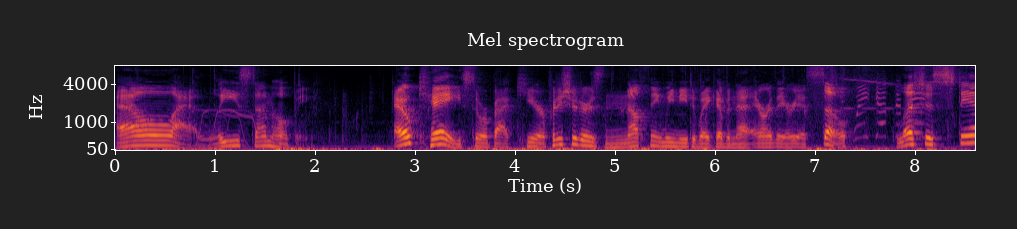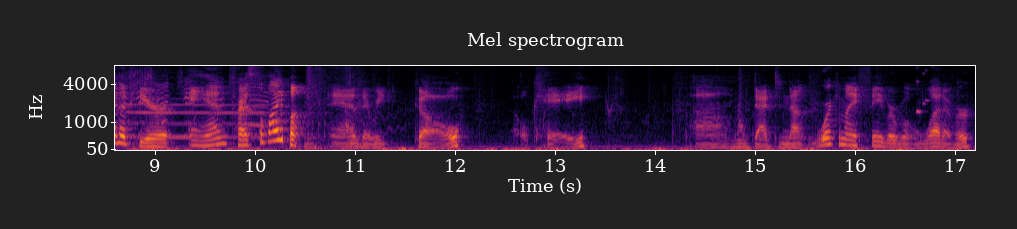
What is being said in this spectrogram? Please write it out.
Well, at least I'm hoping. Okay, so we're back here. Pretty sure there's nothing we need to wake up in that area, so let's just stand up here and press the light button. And there we go. Okay. Um, that did not work in my favor, but whatever.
